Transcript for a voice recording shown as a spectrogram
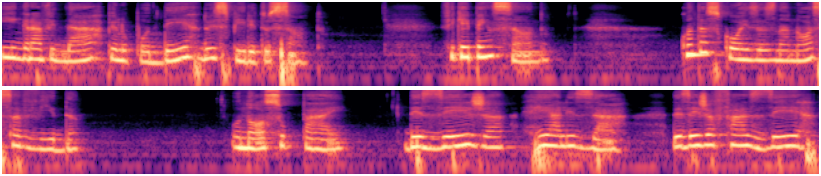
e engravidar pelo poder do Espírito Santo. Fiquei pensando, quantas coisas na nossa vida o nosso Pai deseja realizar, deseja fazer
